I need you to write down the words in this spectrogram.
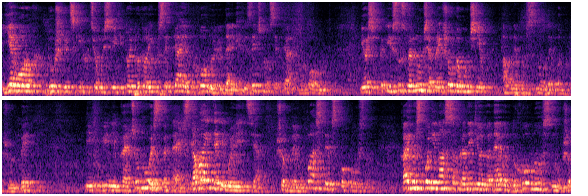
є ворог душ людських у цьому світі, той, який усипляє духовно людей і фізично усипляє духовно. І ось Ісус вернувся, прийшов до учнів, а вони поснули від журби. І Він їм каже, чому ви спите? Вставайте і моліться, щоб не впасти в спокусу. Хай Господь нас сохранить і одведе від духовного сну, щоб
